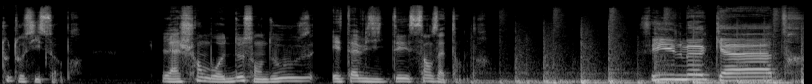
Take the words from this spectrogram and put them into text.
tout aussi sobre. La chambre 212 est à visiter sans attendre. Film 4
